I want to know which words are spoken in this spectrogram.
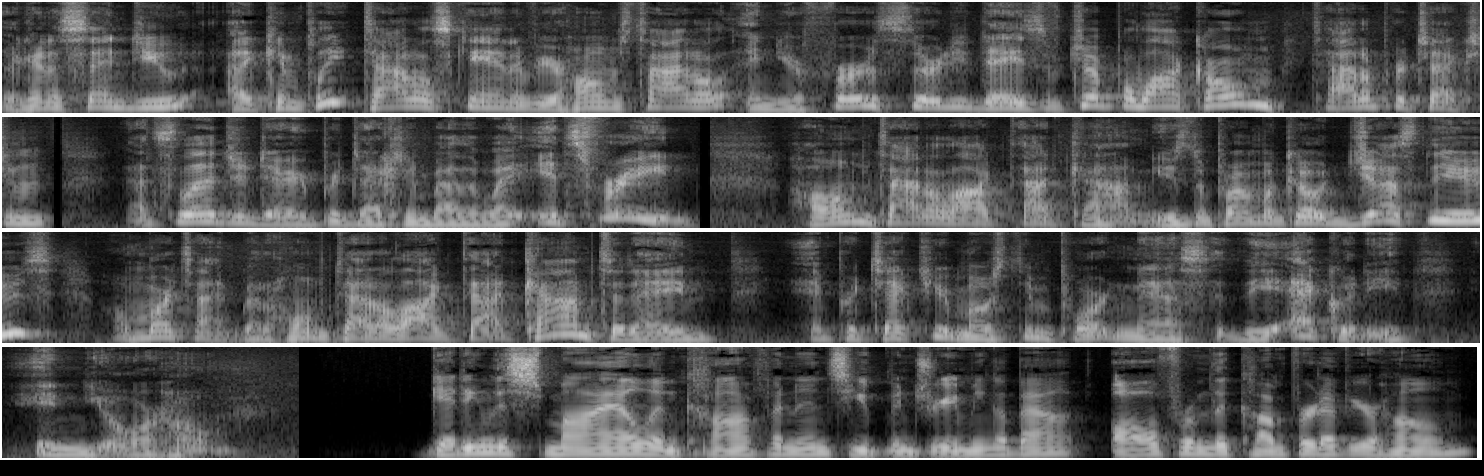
They're going to send you a complete title scan of your home's title and your first 30 days of triple lock home title protection. That's legendary protection, by the way. It's free. HometitleLock.com. Use the promo code JUSTNEWS. One more time, go to HometitleLock.com today and protect your most important asset, the equity in your home. Getting the smile and confidence you've been dreaming about, all from the comfort of your home,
